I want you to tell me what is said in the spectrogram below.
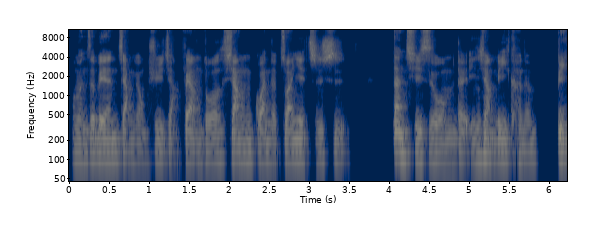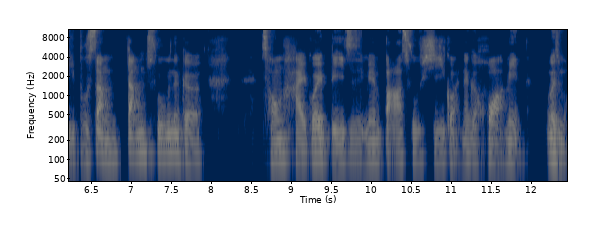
我们这边讲永续，讲非常多相关的专业知识，但其实我们的影响力可能比不上当初那个从海龟鼻子里面拔出吸管那个画面。为什么？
